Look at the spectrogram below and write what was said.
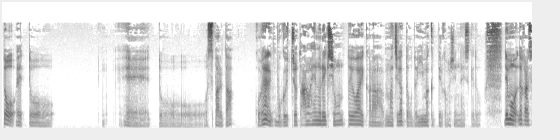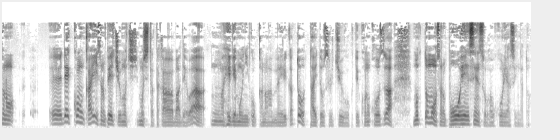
と、えっと、えっと、スパルタ？これね、僕ちょっとあの辺の歴史ほんと弱いから間違ったこと言いまくってるかもしれないですけど。でも、だからその、えで、今回、その米中もし、もし戦う場では、まあ、ヘゲモニー国家のアメリカと対等する中国というこの構図は、最もその防衛戦争が起こりやすいんだと。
